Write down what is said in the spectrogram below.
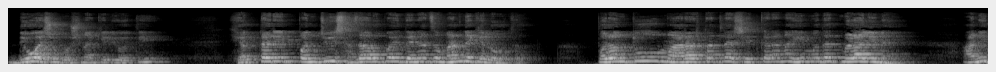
देऊ अशी घोषणा केली होती. हेक्टरी पंचवीस हजार रुपये देण्याचं मान्य केलं होतं. परंतु महाराष्ट्रातल्या शेतकऱ्यांना ही मदत मिळाली नाही. आणि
